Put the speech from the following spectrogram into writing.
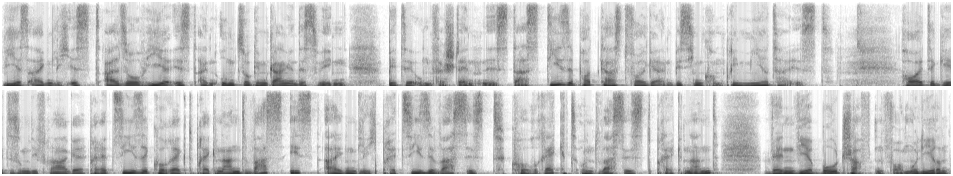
wie es eigentlich ist. Also hier ist ein Umzug im Gange, deswegen bitte um Verständnis, dass diese Podcast-Folge ein bisschen komprimierter ist. Heute geht es um die Frage präzise, korrekt, prägnant. Was ist eigentlich präzise? Was ist korrekt und was ist prägnant? Wenn wir Botschaften formulieren,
